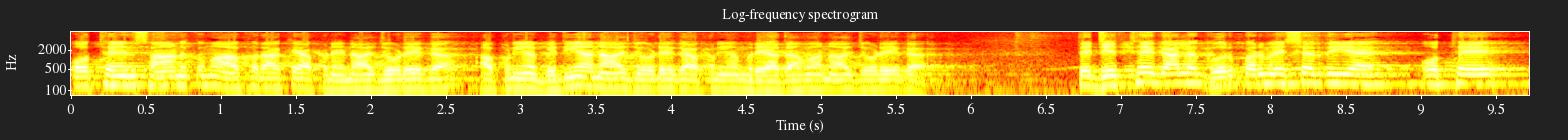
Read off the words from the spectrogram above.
ਉੱਥੇ ਇਨਸਾਨ ਘੁਮਾ ਫਿਰਾ ਕੇ ਆਪਣੇ ਨਾਲ ਜੋੜੇਗਾ, ਆਪਣੀਆਂ ਵਿਧੀਆਂ ਨਾਲ ਜੋੜੇਗਾ, ਆਪਣੀਆਂ ਮਰਿਆਦਾਵਾਂ ਨਾਲ ਜੋੜੇਗਾ। ਤੇ ਜਿੱਥੇ ਗੱਲ ਗੁਰ ਪਰਮੇਸ਼ਰ ਦੀ ਹੈ, ਉੱਥੇ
